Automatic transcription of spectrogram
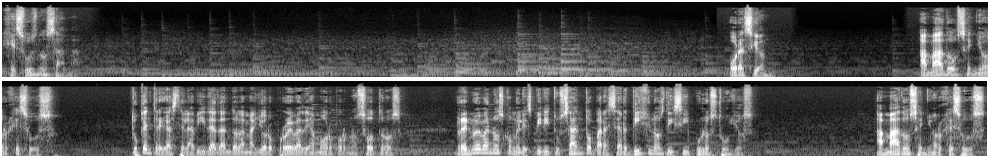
Jesús nos ama. Oración. Amado Señor Jesús, tú que entregaste la vida dando la mayor prueba de amor por nosotros, renuévanos con el Espíritu Santo para ser dignos discípulos tuyos. Amado Señor Jesús,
